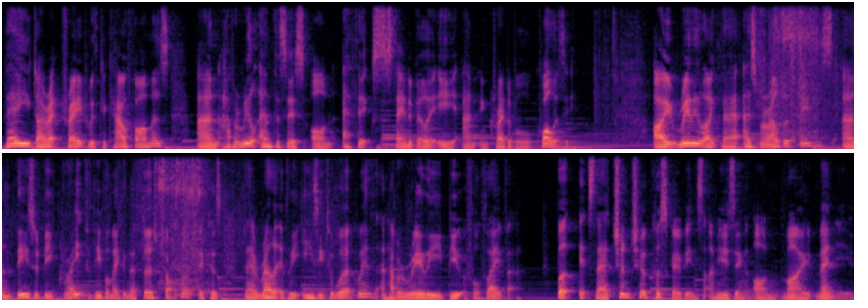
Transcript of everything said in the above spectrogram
they direct trade with cacao farmers and have a real emphasis on ethics, sustainability, and incredible quality. I really like their Esmeraldas beans, and these would be great for people making their first chocolate because they're relatively easy to work with and have a really beautiful flavour. But it's their Chuncho Cusco beans that I'm using on my menu.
